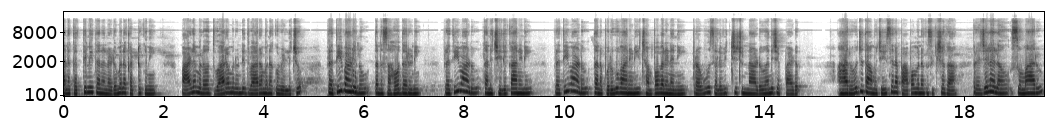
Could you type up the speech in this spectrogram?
తన కత్తిని తన నడుమున కట్టుకుని పాళెములో ద్వారము నుండి ద్వారమునకు వెళ్ళుచు ప్రతివాడును తన సహోదరుని ప్రతివాడు తన చిలికానిని ప్రతివాడు తన పొరుగువానిని చంపవలెనని ప్రభువు సెలవిచ్చుచున్నాడు అని చెప్పాడు. ఆ రోజు తాము చేసిన పాపమునకు శిక్షగా ప్రజలలో సుమారు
